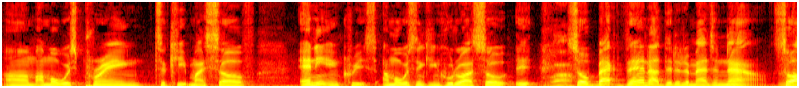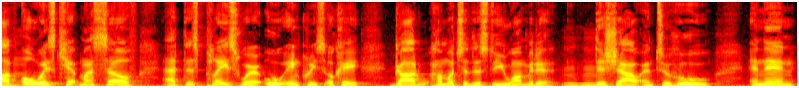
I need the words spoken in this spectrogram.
Um, I'm always praying to keep myself any increase. I'm always thinking, who do I so? It, Wow. So back then I did it. Imagine now. So I've mm-hmm. always kept myself at this place where, ooh, increase. Okay, God, how much of this do you want me to mm-hmm. dish out, and to who? And then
